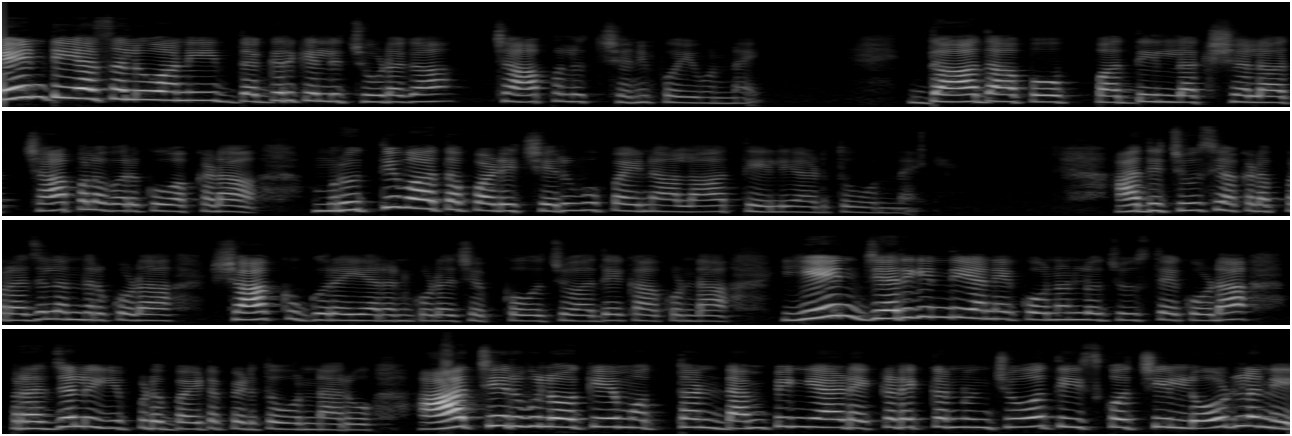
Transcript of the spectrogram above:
ఏంటి అసలు అని దగ్గరికి వెళ్ళి చూడగా చేపలు చనిపోయి ఉన్నాయి. దాదాపు పది లక్షల చేపల వరకు అక్కడ మృత్యువాత పడి చెరువు పైన అలా తేలియాడుతూ ఉన్నాయి. అది చూసి అక్కడ ప్రజలందరూ కూడా షాక్కు గురయ్యారని కూడా చెప్పుకోవచ్చు. అదే కాకుండా ఏం జరిగింది అనే కోణంలో చూస్తే కూడా ప్రజలు ఇప్పుడు బయట పెడుతూ ఉన్నారు. ఆ చెరువులోకే మొత్తం డంపింగ్ యార్డ్ ఎక్కడెక్కడి నుంచో తీసుకొచ్చి లోడ్లని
